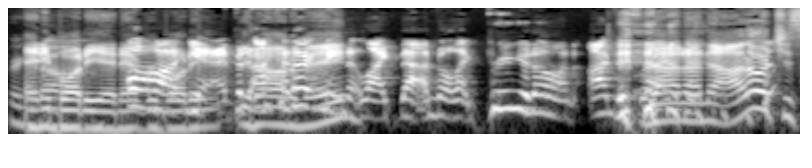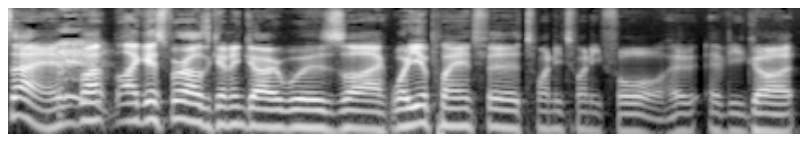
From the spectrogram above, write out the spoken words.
Bring it anybody on. and everybody. Oh yeah, but you know I, I don't I mean? mean it like that. I'm not like bring it on. I'm just no, like, no, no. I know what you're saying, but I guess where I was going to go was like, what are your plans for 2024? Have, have you got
